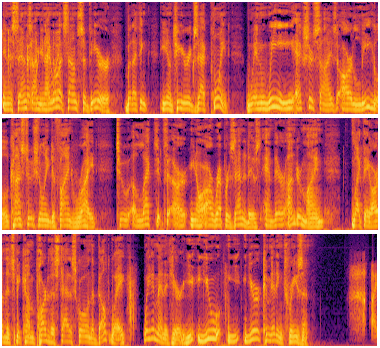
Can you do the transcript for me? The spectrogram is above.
In a sense, I mean, I know it sounds severe, but I think, you know, to your exact point, when we exercise our legal, constitutionally defined right to elect our, you know, our representatives and they're undermined like they are that's become part of the status quo in the Beltway. Wait a minute here. You, you, you're committing treason. I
